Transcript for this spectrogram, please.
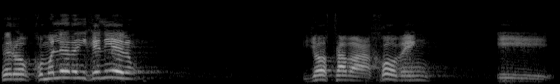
Pero como él era ingeniero, yo estaba joven y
